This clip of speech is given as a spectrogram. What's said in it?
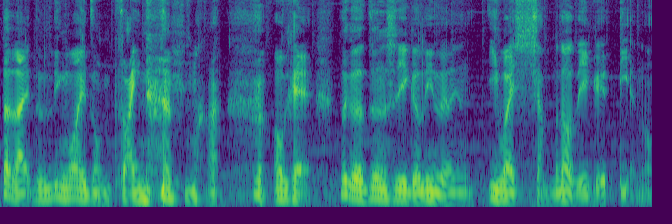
带来的另外一种灾难吗？OK，这个真的是一个令人意外想不到的一个点哦。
